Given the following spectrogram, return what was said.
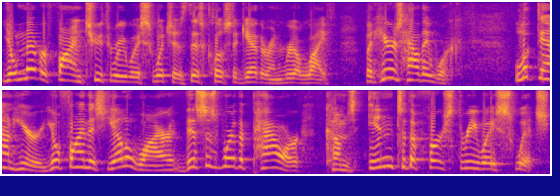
You'll never find two three-way switches this close together in real life, but here's how they work. Look down here, you'll find this yellow wire. This is where the power comes into the first three-way switch.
